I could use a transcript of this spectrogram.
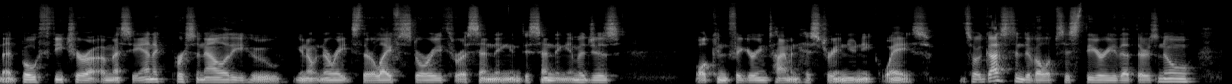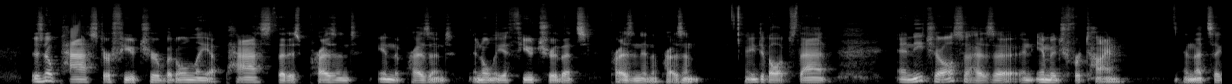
that both feature a messianic personality who you know narrates their life story through ascending and descending images while configuring time and history in unique ways. So Augustine develops his theory that there's no there's no past or future, but only a past that is present in the present, and only a future that's present in the present. And he develops that. And Nietzsche also has a, an image for time, and that's a,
